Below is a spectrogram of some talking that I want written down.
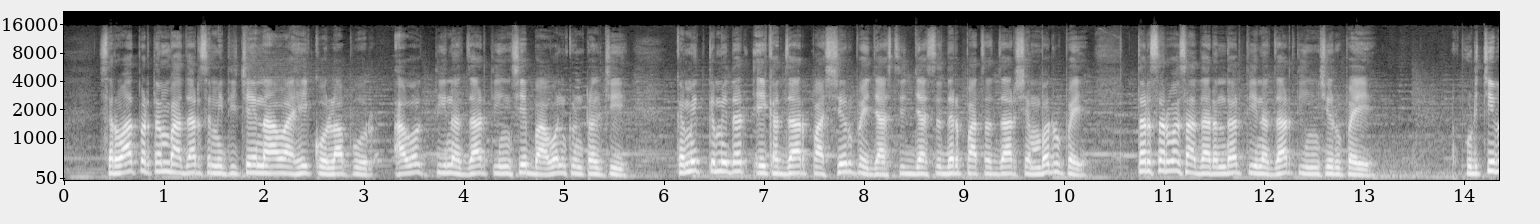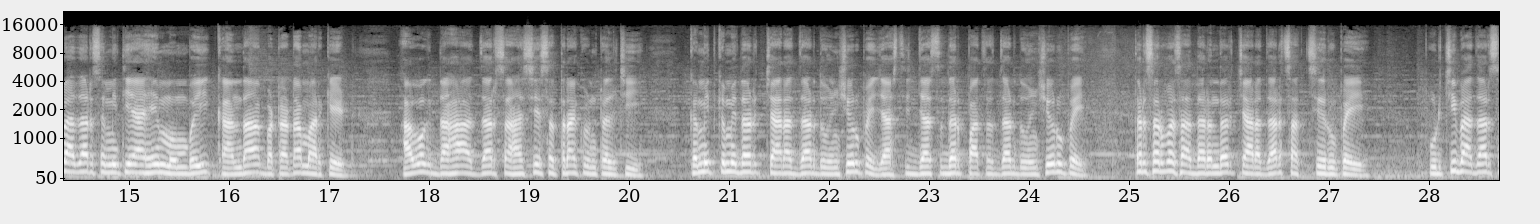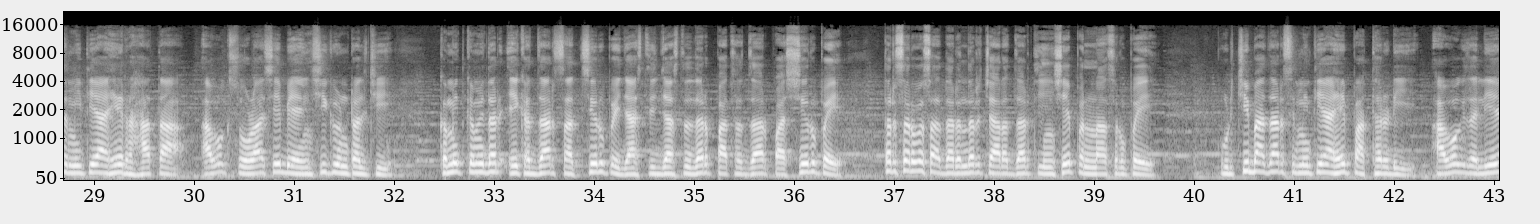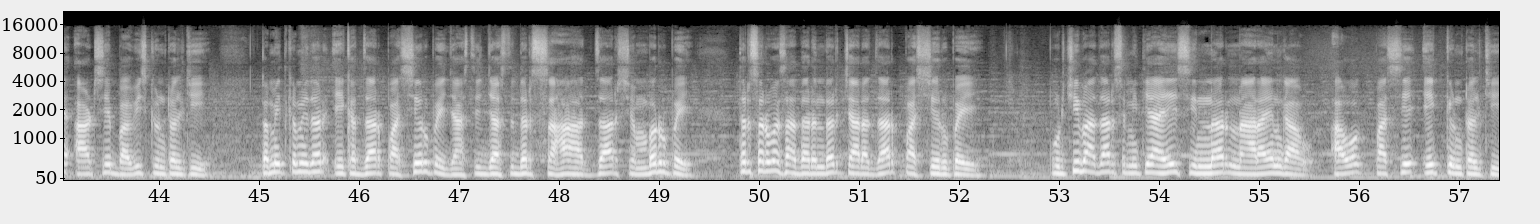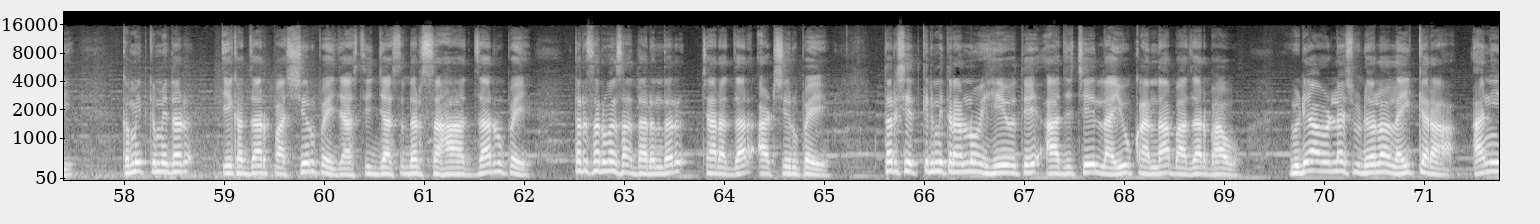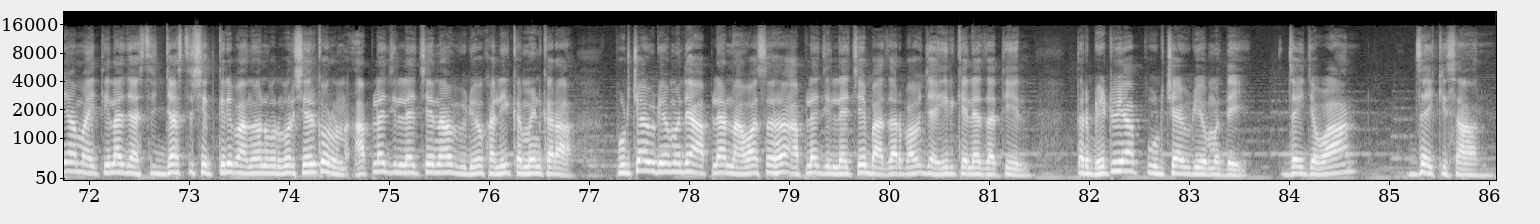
सर्वात प्रथम बाजार समितीचे नाव आहे कोल्हापूर. आवक तीन हजार तीनशे बावन्न क्विंटलची. कमीत कमी दर एक हजार पाचशे रुपये जास्तीत जास्त दर पाच हजार शंभर रुपये तर सर्वसाधारण दर तीन हजार तीनशे रुपये. पुढची बाजार समिती आहे मुंबई कांदा बटाटा मार्केट. आवक दहा हजार सहाशे सतरा क्विंटलची. कमीत कमी दर चार हजार दोनशे रुपये जास्तीत जास्त दर पाच हजार दोनशे रुपये तर सर्वसाधारण दर चार हजार सातशे रुपये. पुढची बाजार समिती आहे राहता. आवक सोळाशे ब्याऐंशी क्विंटलची. कमीत कमी दर एक हजार सातशे रुपये जास्तीत जास्त दर पाच हजार पाचशे रुपये तर सर्वसाधारण दर चार हजार तीनशे पन्नास रुपये. पुढची बाजार समिती आहे पाथर्डी. आवक झाली आहे आठशे बावीस क्विंटलची. कमीत कमी दर एक हजार पाचशे रुपये जास्तीत जास्त दर सहा हजार शंभर रुपये तर सर्वसाधारण दर चार हजार पाचशे रुपये. पुढची बाजार समिती आहे सिन्नर नारायणगाव. आवक पाचशे एक क्विंटलची. कमीत कमी दर एक हजार पाचशे रुपये जास्तीत जास्त दर सहा हजार रुपये तर सर्वसाधारण दर चार हजार आठशे रुपये. तर शेतकरी मित्रांनो हे होते आजचे लाईव्ह कांदा बाजार भाव व्हिडिओ आवडल्यास व्हिडिओला लाईक करा आणि या माहितीला जास्तीत जास्त शेतकरी बांधवांबरोबर शेअर करून आपल्या जिल्ह्याचे नाव व्हिडिओखाली कमेंट करा. पुढच्या व्हिडिओमध्ये आपल्या नावासह आपल्या जिल्ह्याचे बाजारभाव जाहीर केल्या जातील. तर भेटूया पुढच्या व्हिडिओमध्ये. जय जवान जय किसान.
